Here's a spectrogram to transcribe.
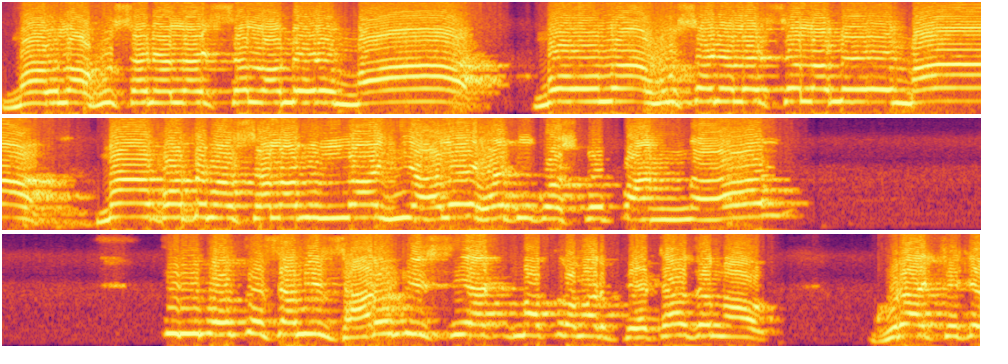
মৌলা হুসাইন আলাইসাল্লামের মা, মৌলা হুসাইন আলাইসাল্লামের মা। মা ফাতেমা সালামুল্লাহি আলাইহা কি কষ্ট পান নাই? তিনি বলতেছে, আমি ঝাড়ু দিচ্ছি একমাত্র আমার বেটা যেন ঘোড়ায় থেকে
